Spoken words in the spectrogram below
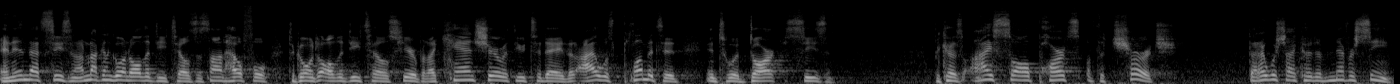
And in that season, I'm not going to go into all the details. It's not helpful to go into all the details here, but I can share with you today that I was plummeted into a dark season because I saw parts of the church that I wish I could have never seen.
